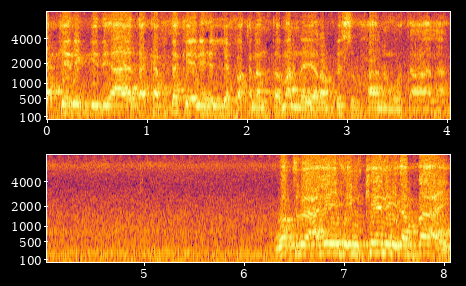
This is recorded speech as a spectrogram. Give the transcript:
يكينك دي آيات قد كينه اللي فكنا نتمنى يا رب سبحانه وتعالى. واتل عليهم كينه قباعي.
